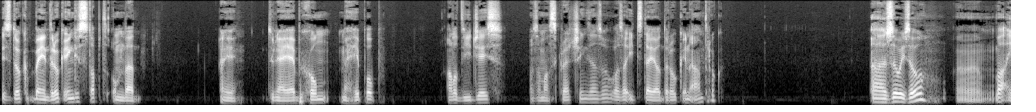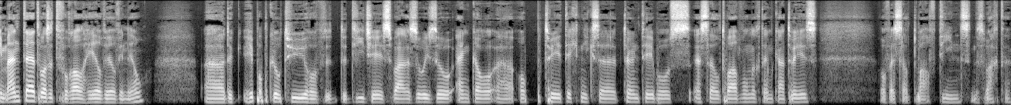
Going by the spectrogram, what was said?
Is het ook, ben je er ook ingestapt omdat allee, toen jij begon met hip-hop, alle DJ's, was allemaal scratchings en zo, was dat iets dat jou er ook in aantrok? Eh, sowieso. Uh, in mijn tijd was het vooral heel veel vinyl. Eh, de hip-hopcultuur of de, de DJ's waren sowieso enkel op twee technische turntables, SL1200 MK2's of SL1210's, de zwarte.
